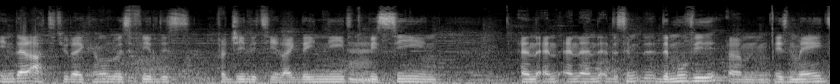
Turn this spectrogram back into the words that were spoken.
in their attitude, I can always feel this fragility, like they need mm. to be mm. seen. And and and, and the, same, the movie um, is made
